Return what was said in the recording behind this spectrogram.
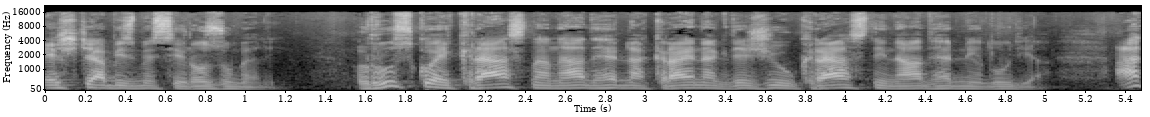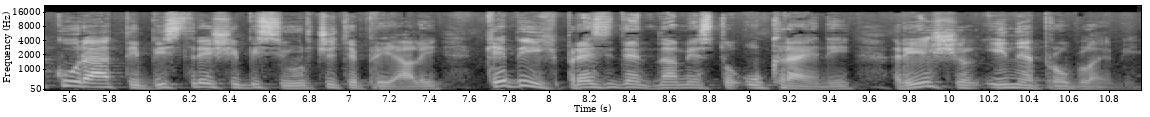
Ešte, aby sme si rozumeli. Rusko je krásna, nádherná krajina, kde žijú krásni, nádherní ľudia. Akurát tí bystrejší by si určite prijali, keby ich prezident namiesto Ukrajiny riešil iné problémy.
